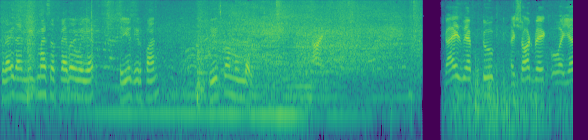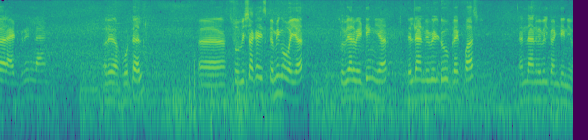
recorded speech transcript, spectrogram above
So guys, I meet my subscriber over here, Sayyid Irfan. He is from Mumbai. Hi. Guys, we have took a short break over here at Greenland hotel. Uh, so Vishakha is coming over here. So we are waiting here. Till then we will do breakfast and then we will continue.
